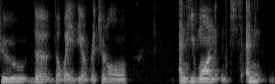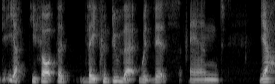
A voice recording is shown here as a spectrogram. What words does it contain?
to the the way the original and he wanted, and yeah, he thought that they could do that with this, and yeah,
